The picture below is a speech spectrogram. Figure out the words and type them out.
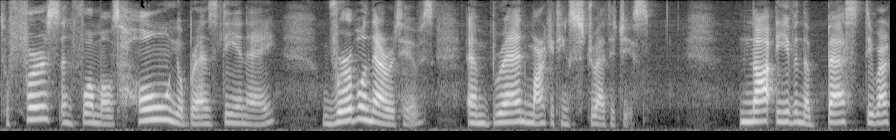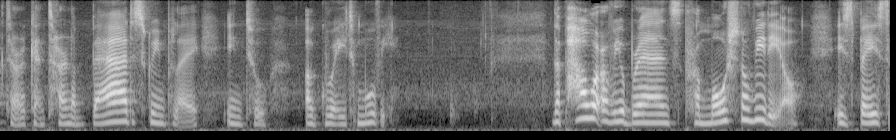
to first and foremost hone your brand's DNA, verbal narratives, and brand marketing strategies. Not even the best director can turn a bad screenplay into a great movie. The power of your brand's promotional video is based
